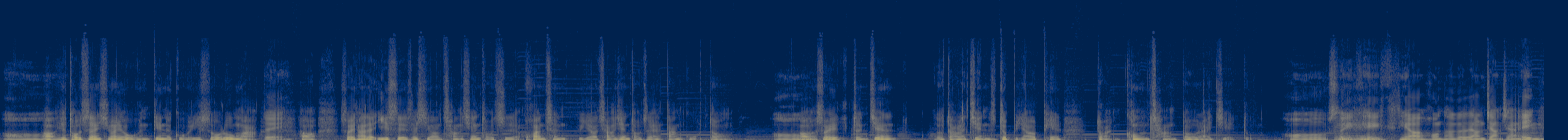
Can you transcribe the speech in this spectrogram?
哦，啊，因为投资人希望有稳定的股利收入嘛。对。好，所以他的意思也是希望长线投资人换成比较长线投资人当股东。哦哦。所以整件友达的简直就比较偏短空长多来解读。哦，所以可以听到红糖哥这样讲一下，哎、嗯欸，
